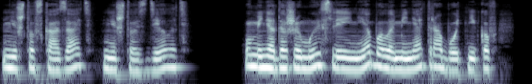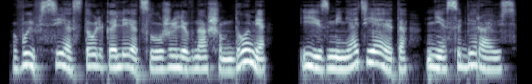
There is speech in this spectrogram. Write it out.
ни что сказать, ни что сделать. У меня даже мыслей не было менять работников. Вы все столько лет служили в нашем доме, и изменять я это не собираюсь.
